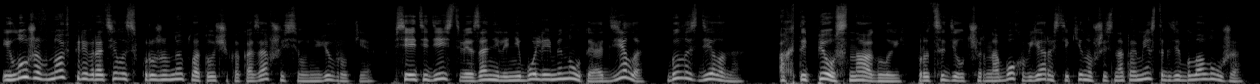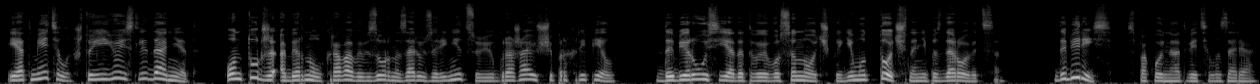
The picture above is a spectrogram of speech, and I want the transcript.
и лужа вновь превратилась в кружевной платочек, оказавшийся у нее в руке. Все эти действия заняли не более минуты, а дело было сделано. «Ах ты, пес наглый!» – процедил Чернобог в ярости, кинувшись на то место, где была лужа, и отметил, что ее и следа нет. Он тут же обернул кровавый взор на зарю зареницу и угрожающе прохрипел. «Доберусь я до твоего сыночка, ему точно не поздоровится». «Доберись», — спокойно ответила Заря.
